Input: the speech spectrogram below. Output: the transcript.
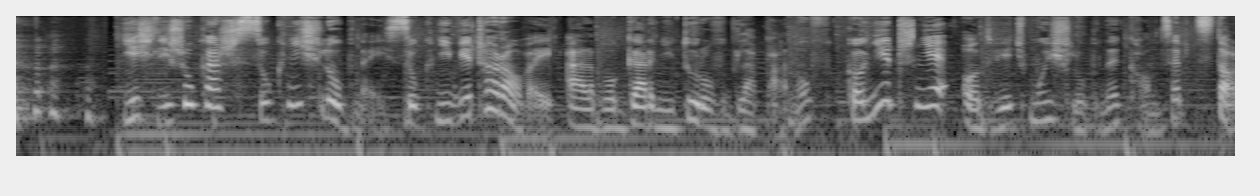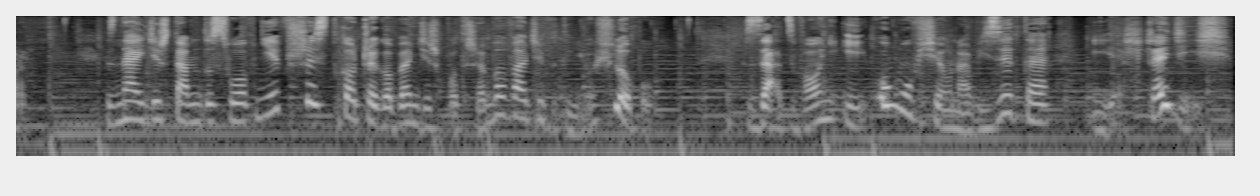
Jeśli szukasz sukni ślubnej, sukni wieczorowej albo garniturów dla panów, koniecznie odwiedź mój ślubny Concept Store. Znajdziesz tam dosłownie wszystko, czego będziesz potrzebować w dniu ślubu. Zadzwoń i umów się na wizytę jeszcze dziś.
